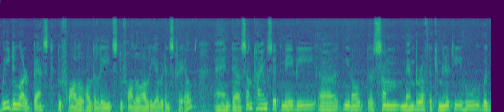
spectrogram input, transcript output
we do our best to follow all the leads, to follow all the evidence trail, and uh, sometimes it may be, uh, you know, some member of the community who would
